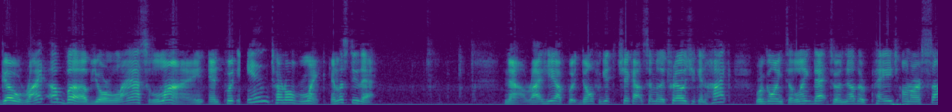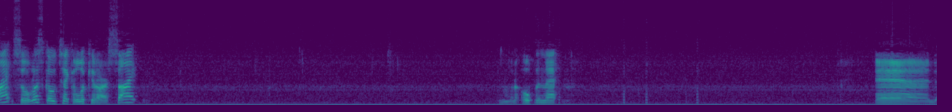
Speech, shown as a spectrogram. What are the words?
Go right above your last line and put internal link. And let's do that. Now, right here, I put, don't forget to check out some of the trails you can hike. We're going to link that to another page on our site. So let's go take a look at our site. I'm going to open that and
